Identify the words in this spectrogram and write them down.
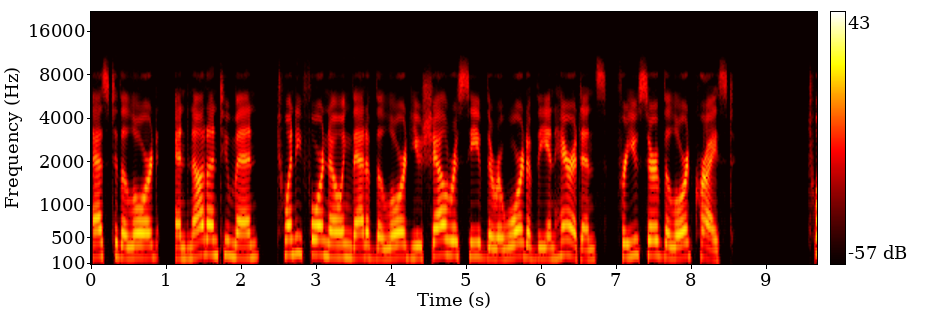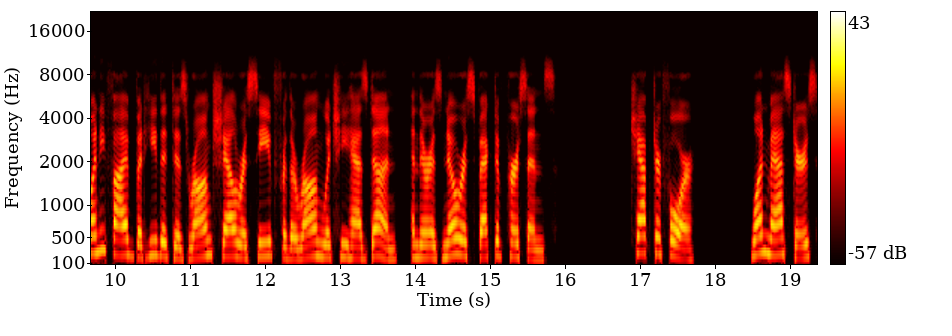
as to the Lord, and not unto men. 24 Knowing that of the Lord you shall receive the reward of the inheritance, for you serve the Lord Christ. 25 But he that does wrong shall receive for the wrong which he has done, and there is no respect of persons. Chapter 4 1 Masters,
